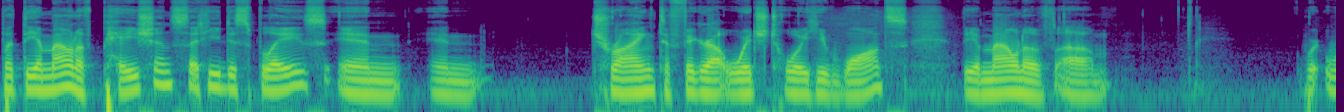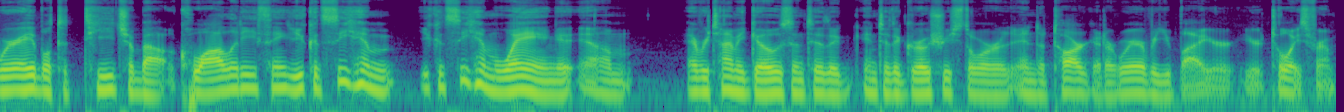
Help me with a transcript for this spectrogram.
But the amount of patience that he displays in in trying to figure out which toy he wants, the amount of um, we're, we're able to teach about quality things. You could see him. You could see him weighing um, every time he goes into the into the grocery store, or into Target, or wherever you buy your your toys from.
